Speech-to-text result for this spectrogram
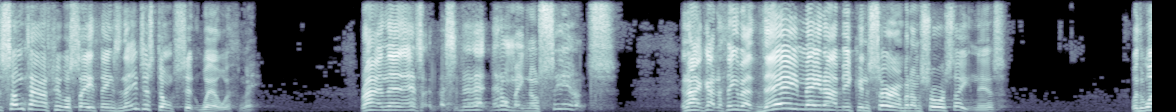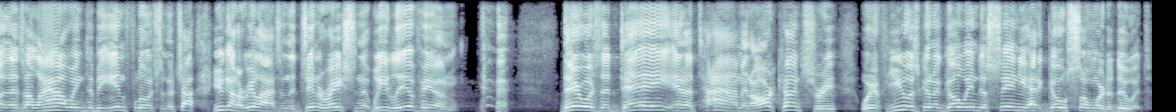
sometimes people say things and they just don't sit well with me. Right? And then that, that don't make no sense. And I got to think about it. They may not be concerned, but I'm sure Satan is. With what is allowing to be influenced in their child. You got to realize in the generation that we live in, there was a day and a time in our country where if you was going to go into sin, you had to go somewhere to do it.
